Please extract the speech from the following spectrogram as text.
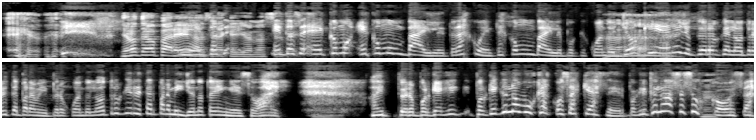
yo no tengo pareja, o sea que yo no sé. Entonces es como, es como un baile, ¿te das cuenta? Es como un baile, porque cuando yo quiero, yo quiero que el otro esté para mí, pero cuando el otro quiere estar para mí, yo no estoy en eso. Ay, ay, pero ¿por qué, por qué que uno busca cosas que hacer? ¿Por qué que uno hace sus ah. cosas?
